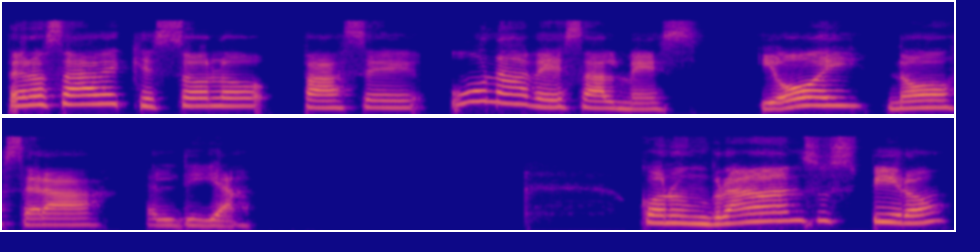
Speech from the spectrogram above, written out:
pero sabe que solo pase una vez al mes y hoy no será el día. Con un gran suspiro,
